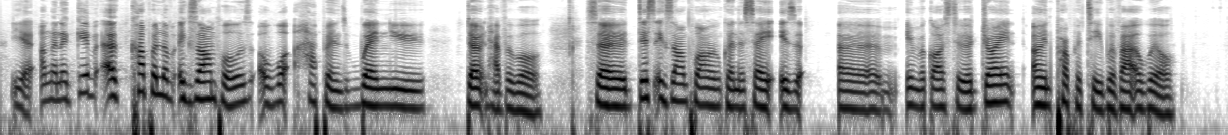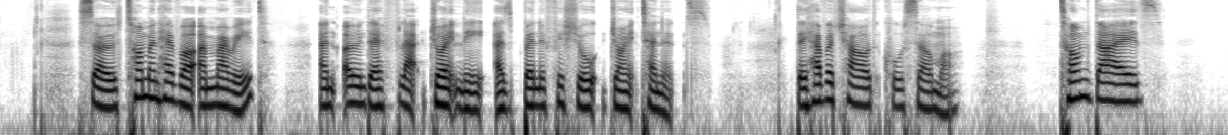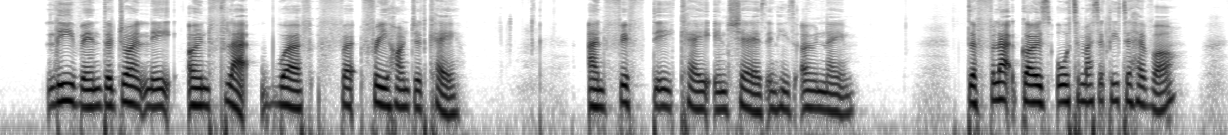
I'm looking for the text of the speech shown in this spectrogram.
yeah. I'm gonna give a couple of examples of what happens when you don't have a will. So this example I'm gonna say is um, in regards to a joint owned property without a will. So Tom and Heather are married and own their flat jointly as beneficial joint tenants. They have a child called Selma. Tom dies, leaving the jointly owned flat worth f- 300k and 50k in shares in his own name. The flat goes automatically to Heather.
